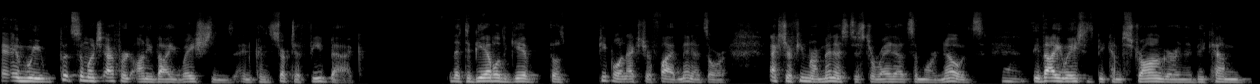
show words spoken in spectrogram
And we put so much effort on evaluations and constructive feedback that to be able to give those people an extra five minutes or extra few more minutes just to write out some more notes, Yes. the evaluations become stronger and they become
